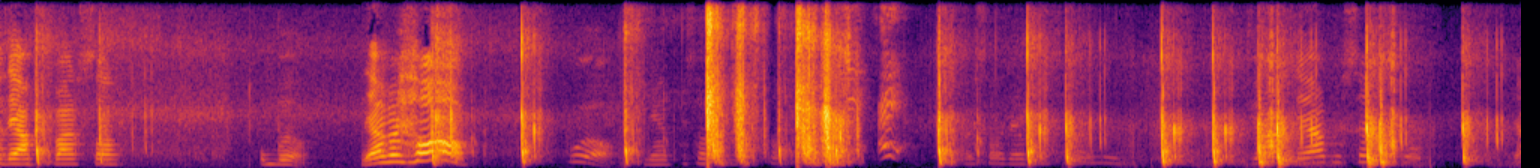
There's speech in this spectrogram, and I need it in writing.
내 앞에 봤어. 어 뭐야? 내 앞에 서! 뭐야? 내 앞에 서, 내 앞에 서. 내 앞에 서, 내 앞에 서. 야, 내 앞에 서. 야,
